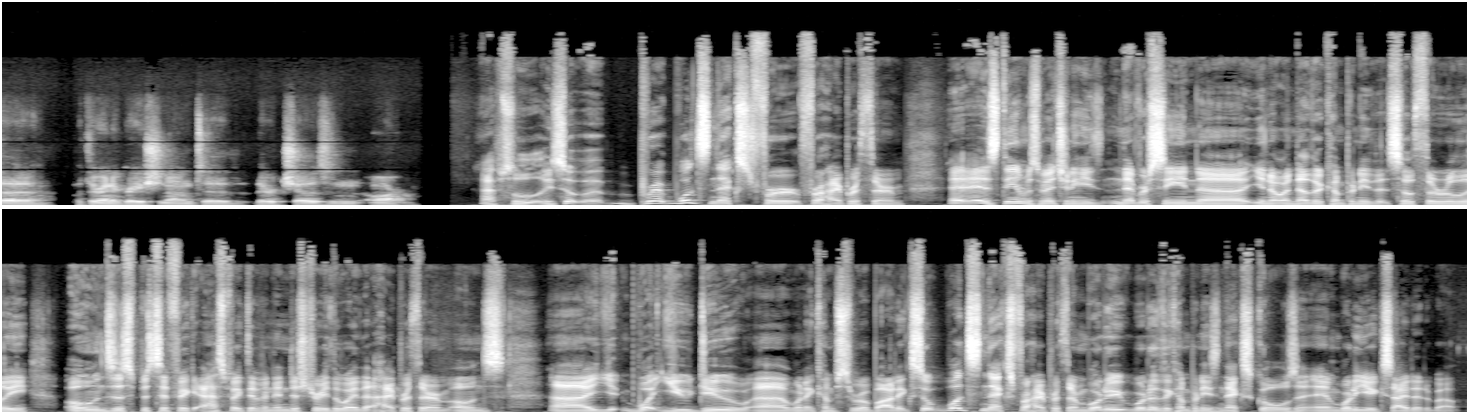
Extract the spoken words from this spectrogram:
uh, with their integration onto their chosen arm. Absolutely. So, uh, Brett, what's next for for Hypertherm? As Dan was mentioning, he's never seen uh, you know another company that so thoroughly owns a specific aspect of an industry the way that Hypertherm owns uh, y- what you do uh, when it comes to robotics. So, what's next for Hypertherm? What are what are the company's next goals, and, and what are you excited about?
